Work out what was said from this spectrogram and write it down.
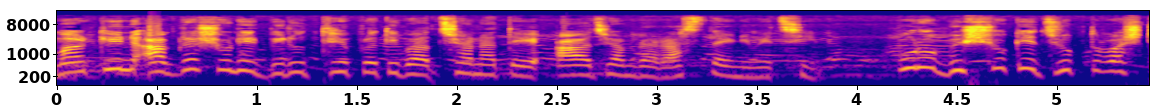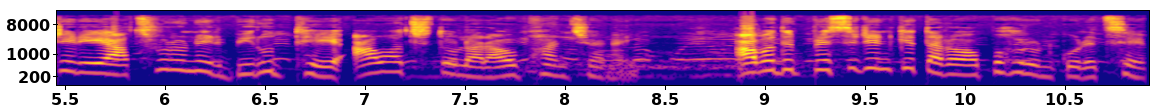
মার্কিন আগ্রাসনের বিরুদ্ধে প্রতিবাদ জানাতে আজ আমরা রাস্তায় নেমেছি। পুরো বিশ্বকে যুক্তরাষ্ট্রের এই আচরণের বিরুদ্ধে আওয়াজ তোলার আহ্বান জানাই। আমাদের প্রেসিডেন্টকে তারা অপহরণ করেছে।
